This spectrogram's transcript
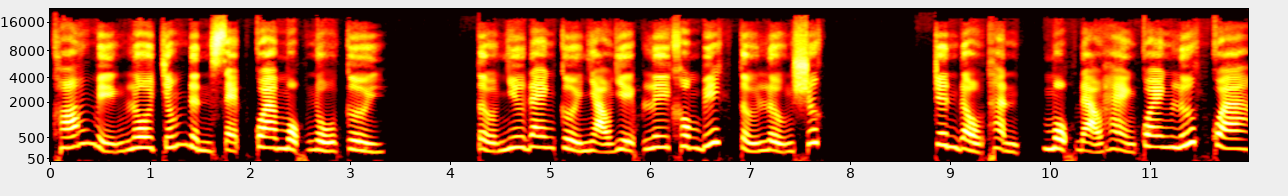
Khó miệng lôi chấn đình xẹp qua một nụ cười. Tự như đang cười nhạo Diệp Ly không biết tự lượng sức. Trên đầu thành, một đạo hàng quang lướt qua.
